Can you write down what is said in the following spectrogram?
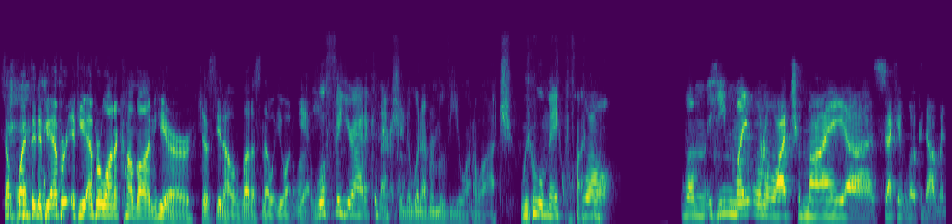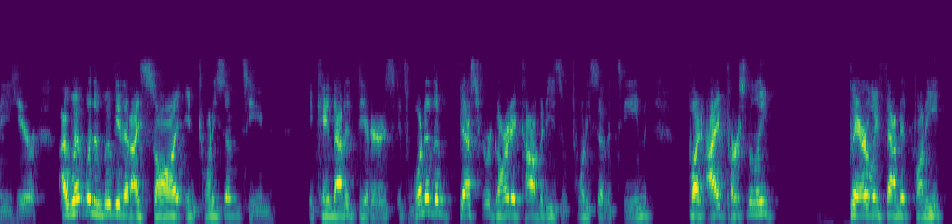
So Quentin, if you ever if you ever want to come on here, just you know, let us know what you want to watch. Yeah, we'll figure out a connection to whatever movie you want to watch. We will make one. Well, well, he might want to watch my uh, second look nominee here. I went with a movie that I saw in 2017. It came out in theaters. It's one of the best regarded comedies of 2017, but I personally barely found it funny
